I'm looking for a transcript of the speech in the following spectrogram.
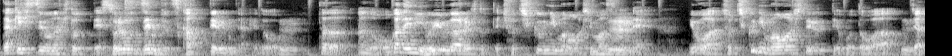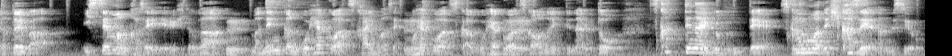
だけ必要な人って、それを全部使ってるんだけど、うん。ただ、あの、お金に余裕がある人って貯蓄に回しますよね。要は、貯蓄に回してるっていうことは、うんじゃあ、例えば、1000万稼いでる人が、うんまあ、年間500は使いません。うん500は使う、500は使わないってなると、使ってない部分って、使うまで非課税なんですよ。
